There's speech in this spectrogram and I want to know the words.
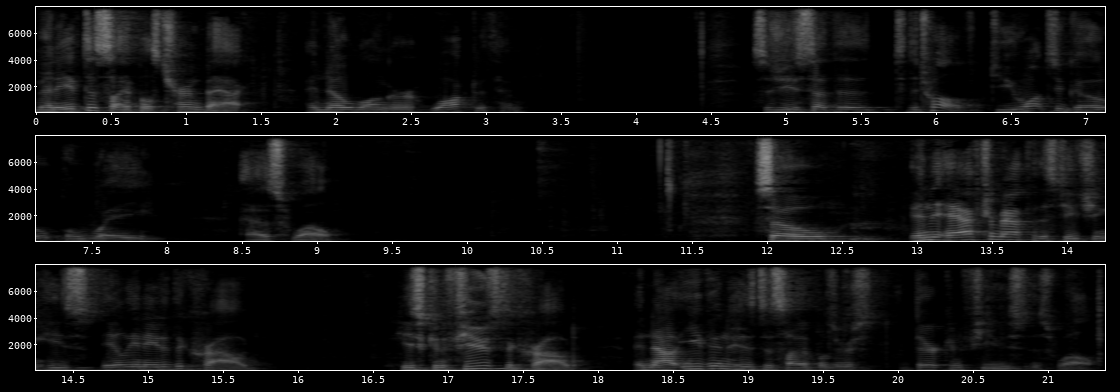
many of disciples turned back and no longer walked with him. So Jesus said to the twelve, Do you want to go away as well? So, in the aftermath of this teaching, he's alienated the crowd, he's confused the crowd, and now even his disciples are they're confused as well.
